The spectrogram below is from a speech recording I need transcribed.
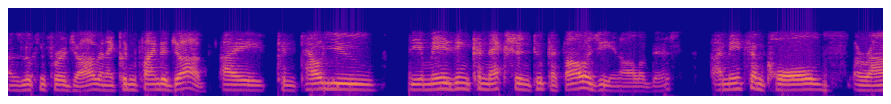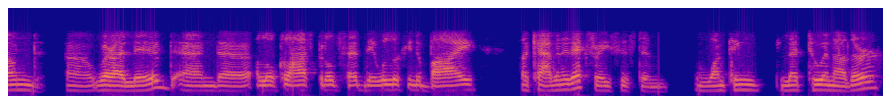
I was looking for a job and I couldn't find a job. I can tell you the amazing connection to pathology in all of this. I made some calls around uh, where I lived, and uh, a local hospital said they were looking to buy a cabinet x ray system. One thing led to another.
